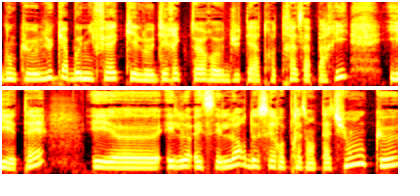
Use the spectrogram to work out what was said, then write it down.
Donc euh, Lucas Bonifay, qui est le directeur euh, du théâtre 13 à Paris, y était. Et, euh, et, et c'est lors de ces représentations que,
